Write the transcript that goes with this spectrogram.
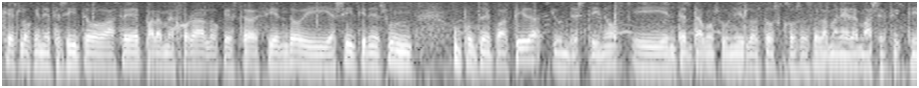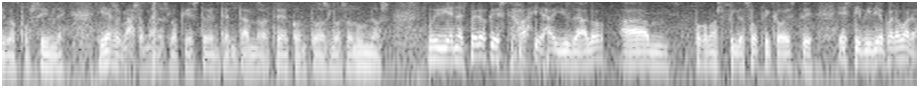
qué es lo que necesito hacer para mejorar lo que estoy haciendo y así tienes un, punto de partida y un destino y intentamos unir las dos cosas de la manera más efectiva posible y eso es más o menos lo que estoy intentando hacer con todos los alumnos. Muy bien, espero que esto haya ayudado. a poco más filosófico este, este vídeo, pero bueno,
